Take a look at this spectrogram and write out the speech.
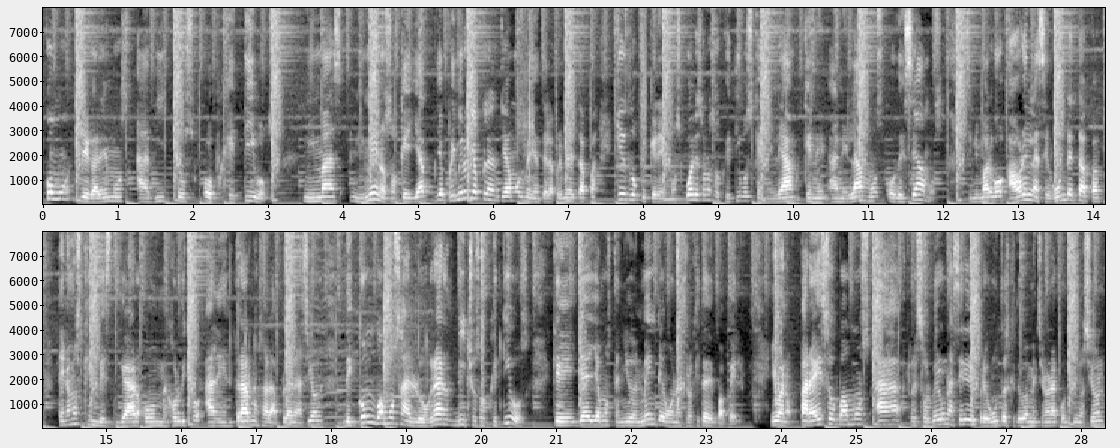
cómo llegaremos a dichos objetivos ni más ni menos, ok, ya, ya primero ya planteamos mediante la primera etapa qué es lo que queremos, cuáles son los objetivos que, que anhelamos o deseamos. Sin embargo, ahora en la segunda etapa tenemos que investigar o mejor dicho, adentrarnos a la planeación de cómo vamos a lograr dichos objetivos que ya hayamos tenido en mente o en nuestra hojita de papel. Y bueno, para eso vamos a resolver una serie de preguntas que te voy a mencionar a continuación,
